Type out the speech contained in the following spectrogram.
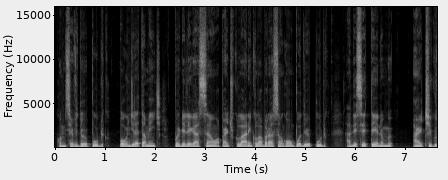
como servidor público ou indiretamente por delegação a particular em colaboração com o poder público, a DCT no artigo,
